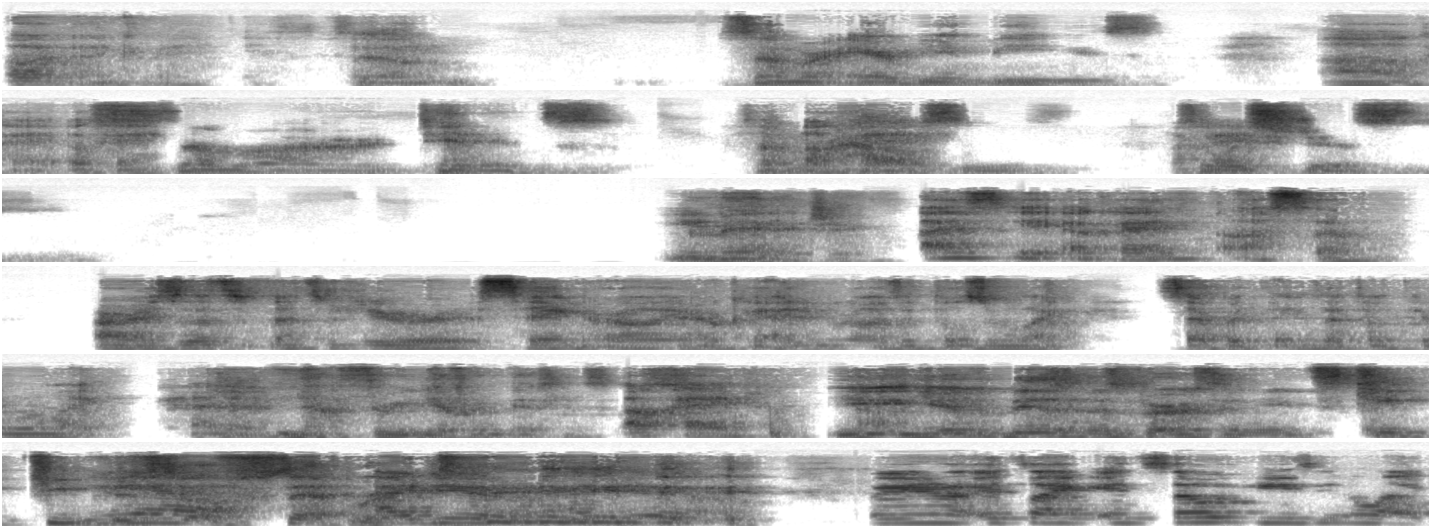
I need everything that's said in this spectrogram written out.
Oh, okay. So some are Airbnbs, Oh, okay. Okay. some are tenants, some are Okay. houses. So Okay. it's just You- managing. I see. Okay. Awesome. All right. So that's that's what you were saying earlier. Okay. I didn't realize that those were like separate things. I thought they were like kind of No, three different businesses. okay. You, you're the business person. It's keep keep Yeah, yourself separate. I do, I do. But you know, it's like it's so easy to like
